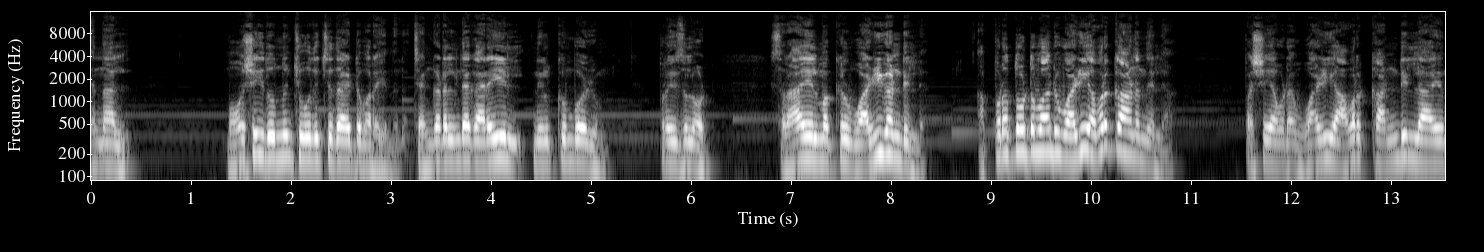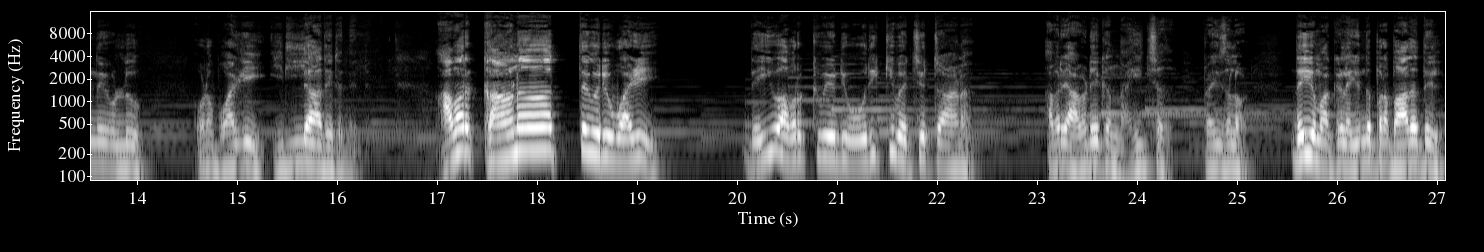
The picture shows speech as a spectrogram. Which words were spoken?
എന്നാൽ മോശ ഇതൊന്നും ചോദിച്ചതായിട്ട് പറയുന്നില്ല. ചെങ്കടലിന്റെ കരയിൽ നിൽക്കുമ്പോഴും പ്രൈസ് ലോട്ട് ഇസ്രായേൽ മക്കൾ വഴി കണ്ടില്ല. അപ്പുറത്തോട്ട് പോകാൻ വഴി അവർ കാണുന്നില്ല. പക്ഷേ അവിടെ വഴി അവർ കണ്ടില്ല എന്നേ ഉള്ളൂ. അവിടെ വഴി ഇല്ലാതിരുന്നില്ല. അവർ കാണാത്ത ഒരു വഴി ദൈവം അവർക്ക് വേണ്ടി ഒരുക്കി വെച്ചിട്ടാണ് അവരെ അവിടേക്ക് നയിച്ചത്. പ്രൈസലോൺ ദൈവമക്കളെ ഇന്ന് പ്രഭാതത്തിൽ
